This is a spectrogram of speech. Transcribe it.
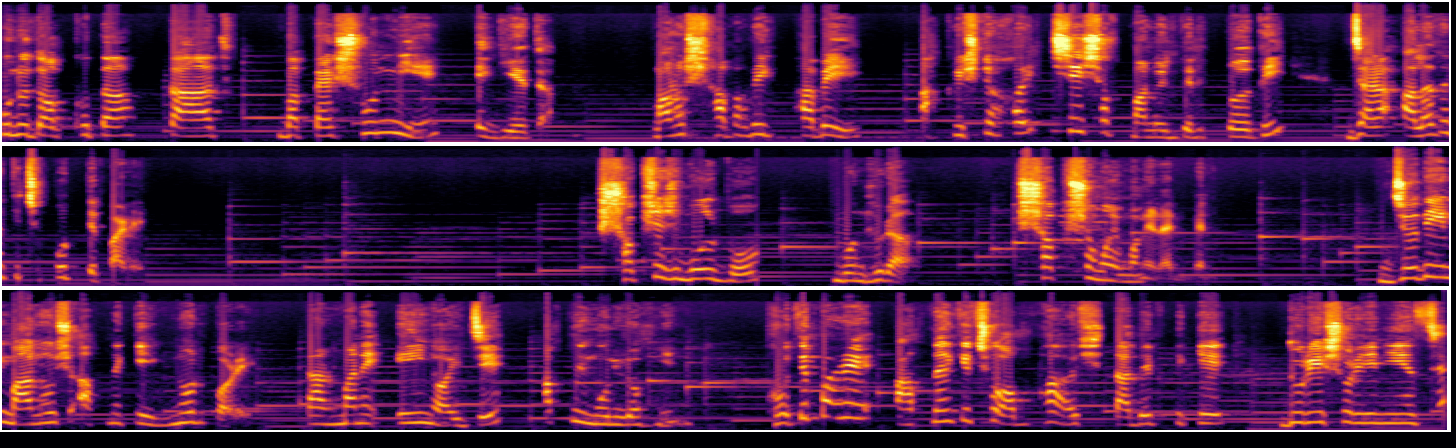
কোনো দক্ষতা, কাজ বা প্যাশন নিয়ে এগিয়ে যান। মানুষ স্বাভাবিকভাবেই আকৃষ্ট হয় সেই সব মানুষদের প্রতি যারা আলাদা কিছু করতে পারে। সবশেষ বলব, বন্ধুরা সব সময় মনে রাখবেন, যদি মানুষ আপনাকে ইগনোর করে তার মানে এই নয় যে আপনি মূল্যহীন। হতে পারে আপনার কিছু অভ্যাস তাদের থেকে দূরে সরিয়ে নিয়েছে।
